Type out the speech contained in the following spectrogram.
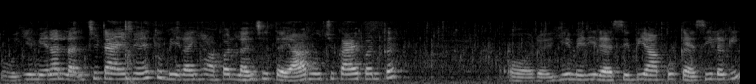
तो ये मेरा लंच टाइम है तो मेरा यहाँ पर लंच तैयार हो चुका है बनकर। और ये मेरी रेसिपी आपको कैसी लगी?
